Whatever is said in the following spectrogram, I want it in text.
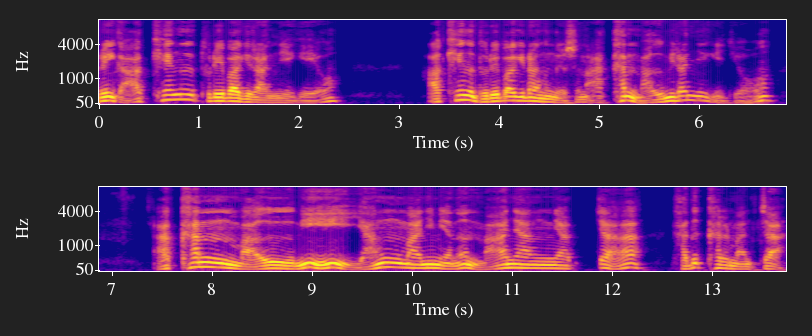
그러니까 악행의 두레박이라는 얘기예요. 악행의 두레박이라는 것은 악한 마음이란 얘기죠. 악한 마음이 양만이면은 만약약자 가득할 만자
